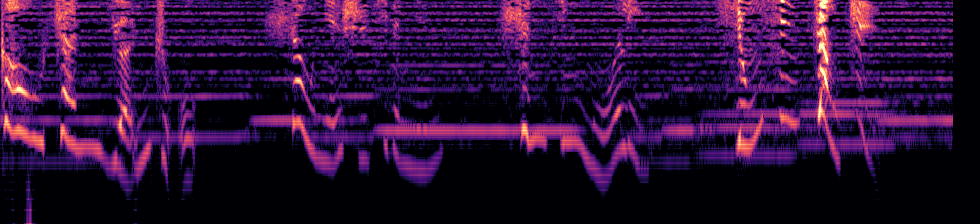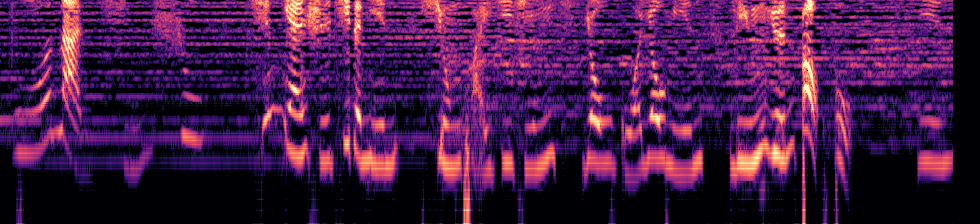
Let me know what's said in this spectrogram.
高瞻远瞩。少年时期的您，身经磨砺，雄心壮志，博览群书；青年时期的您，胸怀激情，忧国忧民，凌云抱负。您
